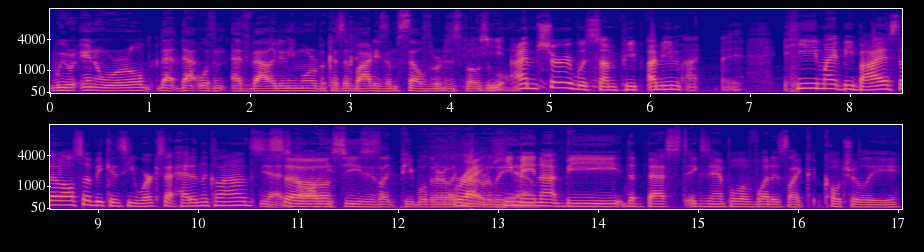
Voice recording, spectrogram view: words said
we were in a world that that wasn't as valued anymore because the bodies themselves were disposable. I'm sure with some people. I mean, I, I- he might be biased though, also because he works at Head in the Clouds. Yeah, so, so, all he sees is like people that are like right, not really. he yeah, may not be the best example of what is like culturally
